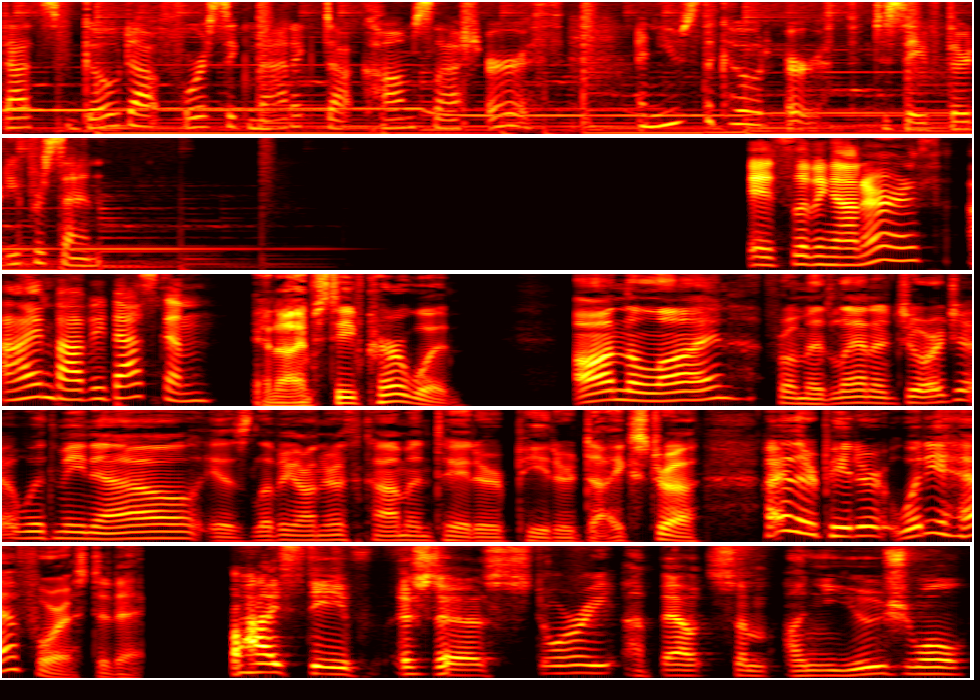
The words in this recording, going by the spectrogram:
That's go.foursigmatic.com slash earth and use the code EARTH to save 30%. It's Living on Earth. I'm Bobby Bascom. And I'm Steve Curwood. On the line from Atlanta, Georgia, with me now is Living on Earth commentator Peter Dykstra. Hi there, Peter. What do you have for us today? Well, hi, Steve. There's a story about some unusual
